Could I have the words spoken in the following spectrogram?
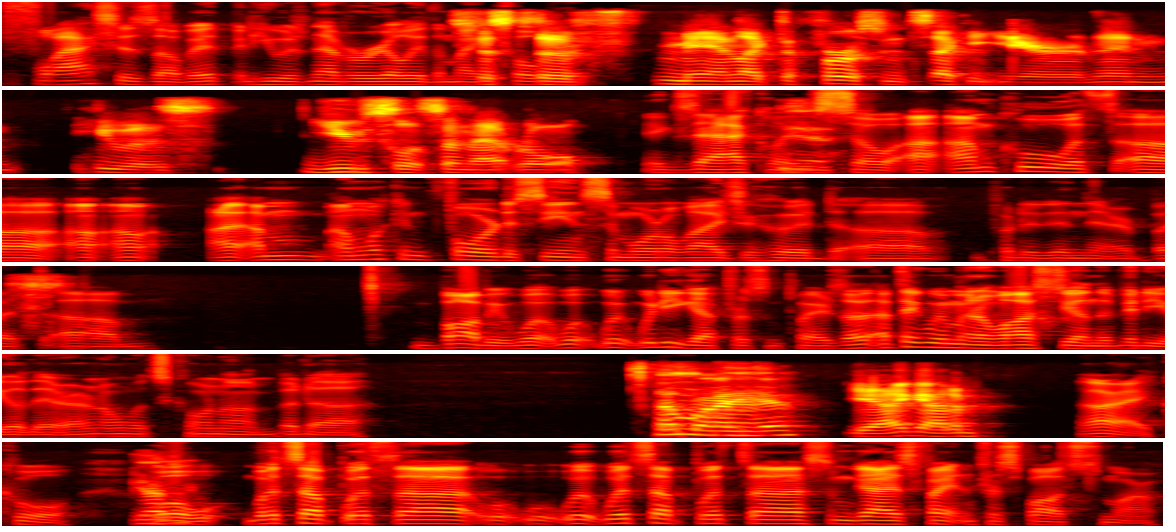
flashes of it, but he was never really the Mike Just Tolbert. The, man, like the first and second year, and then he was useless in that role. Exactly. Yeah. So I, am cool with. Uh, I, am I'm, I'm looking forward to seeing some more Elijah Hood uh, put it in there, but. Um, Bobby, what, what what do you got for some players? I, I think we might have lost you on the video there. I don't know what's going on, but uh, I'm right here. Yeah, I got him. All right, cool. Got well, him. what's up with uh, what's up with uh, some guys fighting for spots tomorrow?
